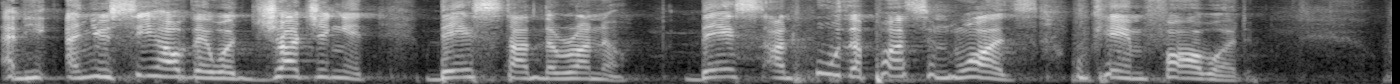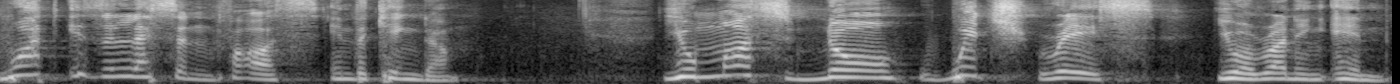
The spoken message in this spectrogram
And, he, and you see how they were judging it based on the runner, based on who the person was who came forward. What is the lesson for us in the kingdom? You must know which race you are running in.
